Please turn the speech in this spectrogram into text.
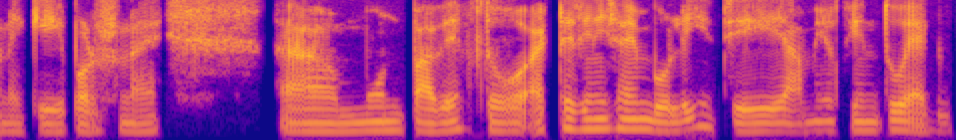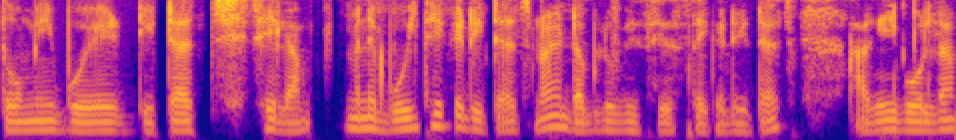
অনেকে পড়াশোনায় মন পাবে। তো একটা জিনিস আমি বলি যে, আমিও কিন্তু একদমই বইয়ের ডিটাচ ছিলাম। মানে বই থেকে ডিটাচ নয় ডাব্লিউবিসিএস থেকে ডিটাচ আগেই বললাম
